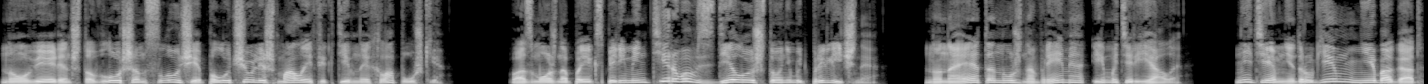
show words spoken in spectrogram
но уверен, что в лучшем случае получу лишь малоэффективные хлопушки. Возможно, поэкспериментировав, сделаю что-нибудь приличное. Но на это нужно время и материалы. Ни тем, ни другим не богат.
